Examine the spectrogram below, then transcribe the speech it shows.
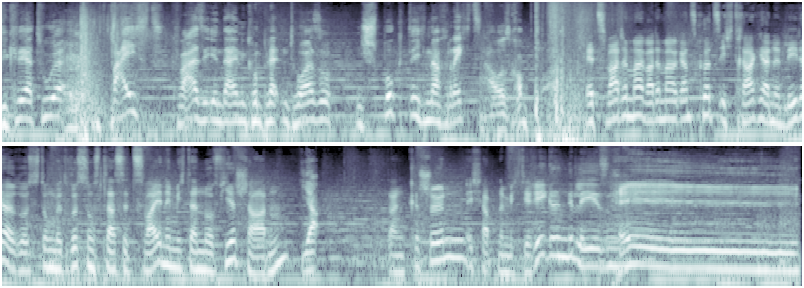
Die Kreatur beißt quasi in deinen kompletten Torso und spuckt dich nach rechts aus. Jetzt warte mal, warte mal ganz kurz. Ich trage ja eine Lederrüstung mit Rüstungsklasse 2, nämlich dann nur 4 Schaden. Ja, Dankeschön. Ich habe nämlich die Regeln gelesen. Hey,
